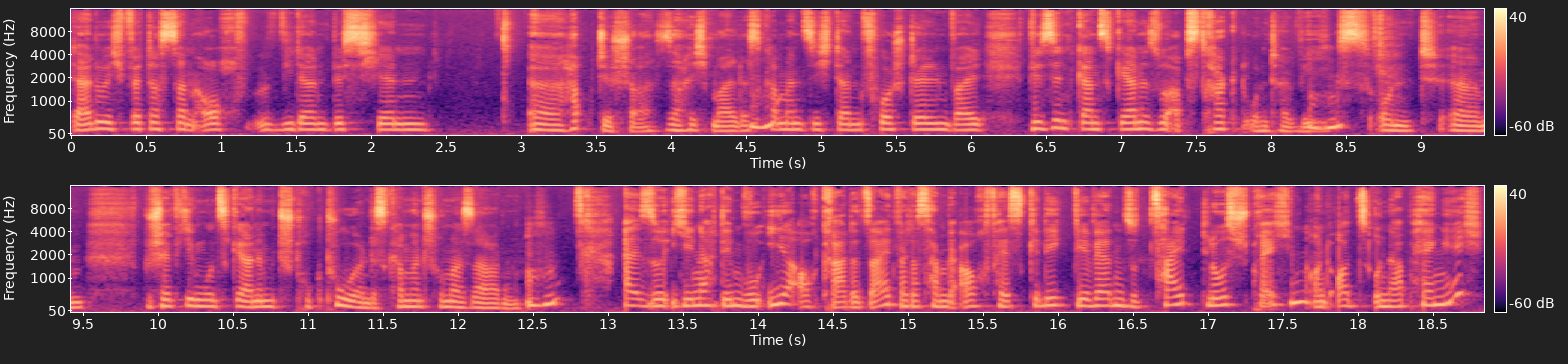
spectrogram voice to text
dadurch wird das dann auch wieder ein bisschen äh, haptischer, sag ich mal. Das mhm. kann man sich dann vorstellen, weil wir sind ganz gerne so abstrakt unterwegs mhm. und ähm, beschäftigen uns gerne mit Strukturen. Das kann man schon mal sagen. Mhm. Also je nachdem, wo ihr auch gerade seid, weil das haben wir auch festgelegt, wir werden so zeitlos sprechen und ortsunabhängig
